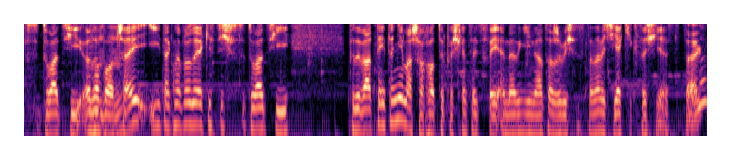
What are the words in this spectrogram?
w sytuacji roboczej i tak naprawdę jak jesteś w sytuacji prywatnej, to nie masz ochoty poświęcać swojej energii na to, żeby się zastanawiać, jaki ktoś jest, tak? No,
